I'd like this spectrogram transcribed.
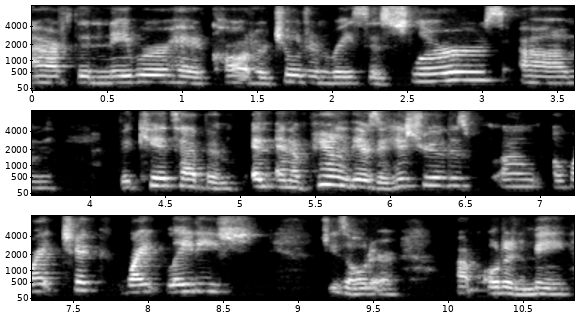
after the neighbor had called her children racist slurs. Um, the kids have been, and, and, apparently there's a history of this uh, a white chick, white lady. She, she's older, um, older than me,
